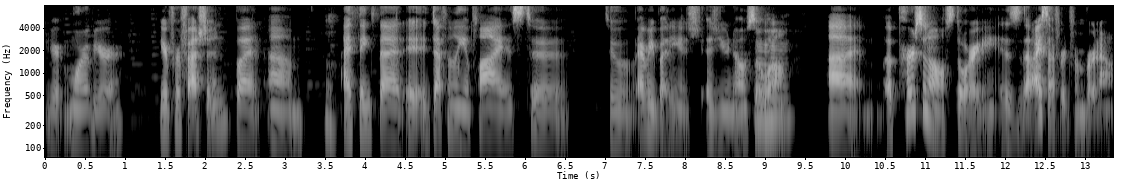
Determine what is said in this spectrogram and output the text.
your more of your your profession, but um, hmm. I think that it, it, definitely applies to to everybody, as, as you know so mm-hmm. well. Uh, a personal story is that I suffered from burnout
